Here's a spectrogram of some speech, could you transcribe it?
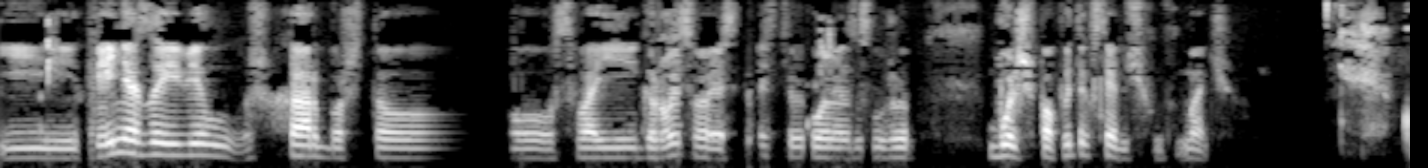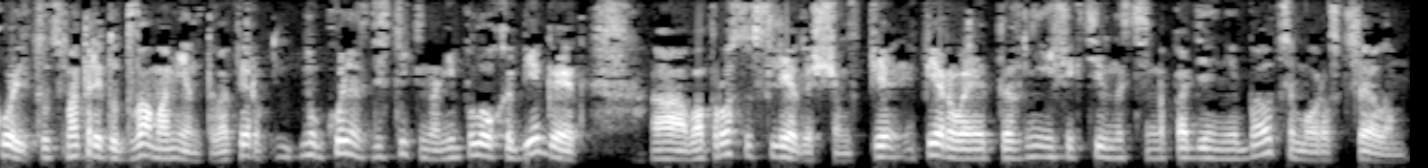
И тренер заявил Харбо, что своей игрой, своей страстью Коллинс заслужит больше попыток в следующих матчах. Коль, тут смотри, тут два момента. Во-первых, ну, Коллинс действительно неплохо бегает. А, вопрос в следующем. Первое, это в неэффективности нападения Балтимора в целом.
